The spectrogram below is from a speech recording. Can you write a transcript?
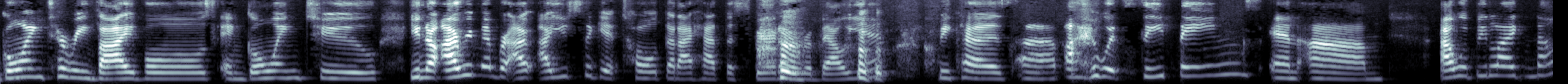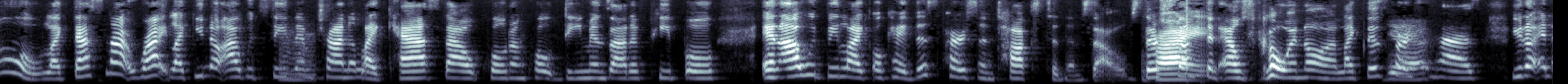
going to revivals and going to you know i remember i, I used to get told that i had the spirit of rebellion because um, i would see things and um, i would be like no like that's not right like you know i would see them trying to like cast out quote unquote demons out of people and i would be like okay this person talks to themselves there's Right. something else going on like this Yeah. person has you know and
